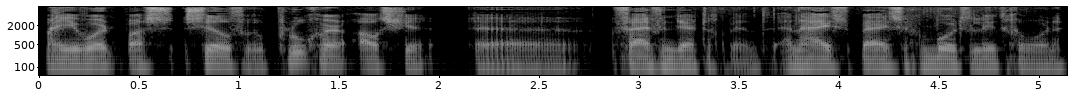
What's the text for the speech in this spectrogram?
Maar je wordt pas zilveren ploeger als je uh, 35 bent. En hij is bij zijn geboorte lid geworden.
